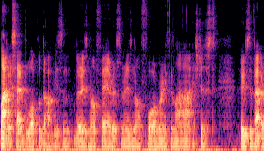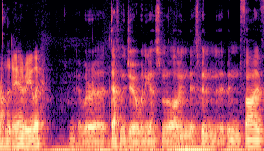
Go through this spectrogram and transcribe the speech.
like we said, local derbies, and there is no favourites, there is no form or anything like that. It's just who's the better on the day, really. Yeah, we're uh, definitely due a win against Motherwell. I mean, it's been it's been five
